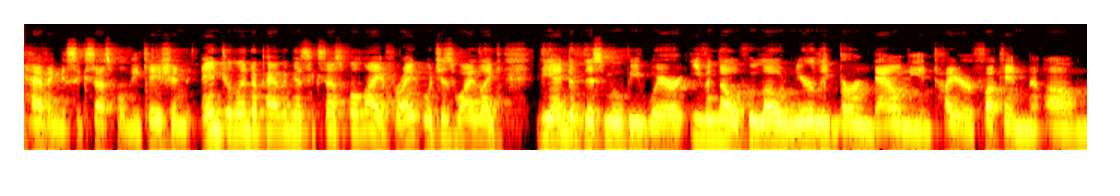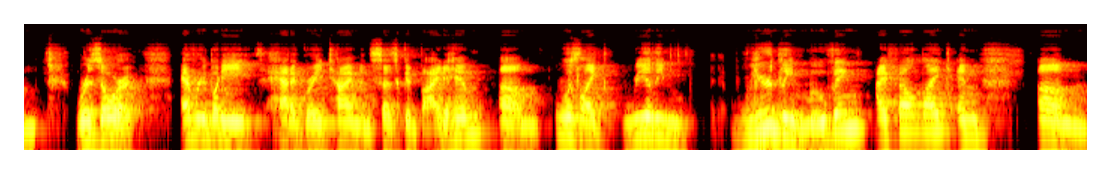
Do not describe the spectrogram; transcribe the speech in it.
having a successful vacation and you'll end up having a successful life right? Which is why like the end of this movie where even though Hulot nearly burned down the entire fucking um, resort everybody had a great time and says goodbye to him um, was like really weirdly moving i felt like and um,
